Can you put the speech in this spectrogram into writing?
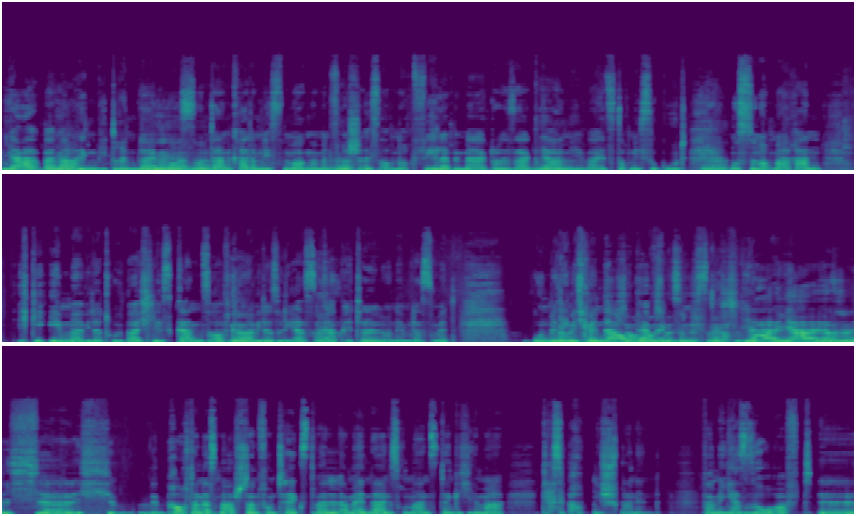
ja, weil Ja. man irgendwie drin bleiben Ja, ja, muss ja. und dann gerade am nächsten Morgen, wenn man frisch ist, auch noch Fehler bemerkt oder sagt, ja, nee, war jetzt doch nicht so gut, Ja. musst du noch mal ran. Ich gehe immer wieder drüber. Ich lese ganz oft Ja. immer wieder so die ersten Ja. Kapitel und nehme das mit. Unbedingt. Damit Ich bin da auch perfektionistisch. Ja, ja, also ich, äh, ich Mhm. brauche dann erstmal Abstand vom Text, weil am Ende eines Romans denke ich immer, der ist überhaupt nicht spannend. Weil man ja so oft äh,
